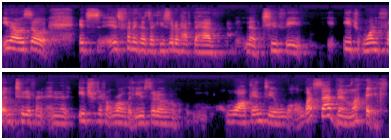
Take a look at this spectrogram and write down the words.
you know, so it's it's funny because like you sort of have to have you know two feet each one foot in two different in each different world that you sort of walk into. What's that been like?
